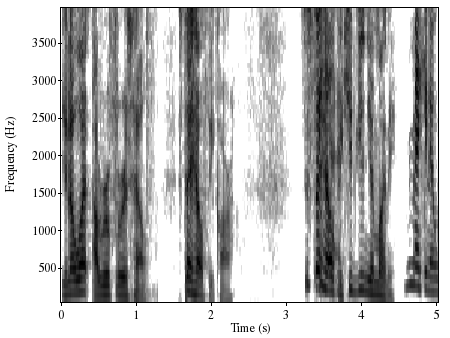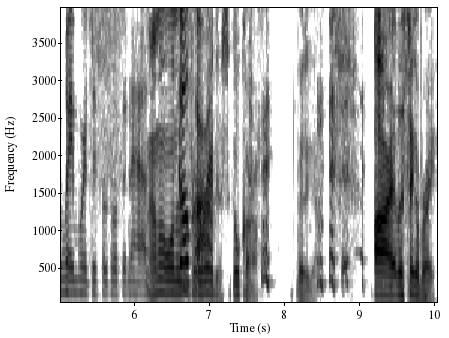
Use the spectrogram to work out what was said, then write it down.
you know what? I root for his health. Stay healthy, Carl. Just stay healthy. Keep getting your money. You're making it way more difficult than it has. To be. I don't want to Go, root for the Raiders. Go, Carl. Way to go. All right, let's take a break.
